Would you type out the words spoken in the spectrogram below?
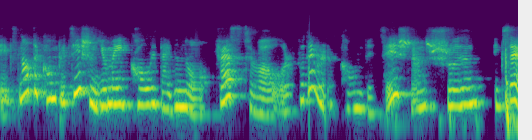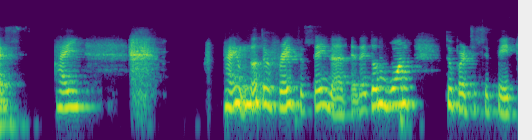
It's not a competition. You may call it i don't know festival or whatever. Competition shouldn't exist. I i am not afraid to say that and i don't want to participate.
